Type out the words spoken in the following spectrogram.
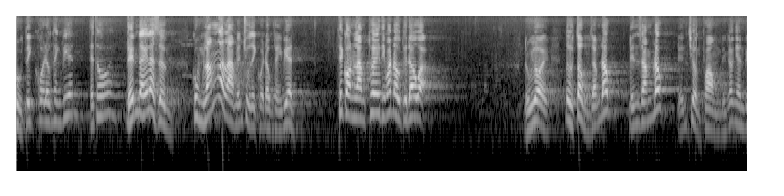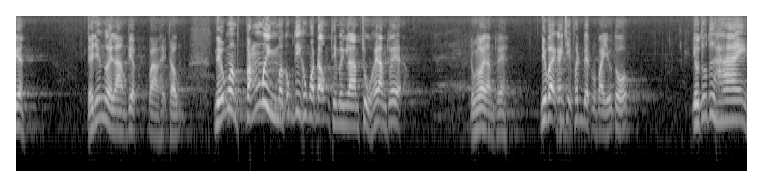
Chủ tịch hội đồng thành viên. Thế thôi. Đến đấy là dừng. Cùng lắm là làm đến chủ tịch hội đồng thành viên. Thế còn làm thuê thì bắt đầu từ đâu ạ? Đúng rồi, từ tổng giám đốc đến giám đốc, đến trưởng phòng, đến các nhân viên. Đến những người làm việc vào hệ thống. Nếu mà vắng mình mà công ty không hoạt động thì mình làm chủ hay làm thuê ạ? Đúng rồi, làm thuê. Như vậy các anh chị phân biệt một vài yếu tố. Yếu tố thứ hai,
